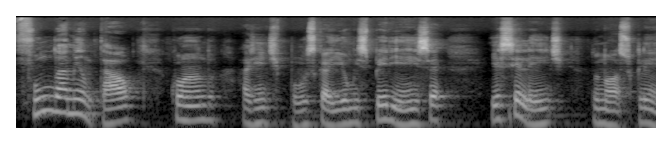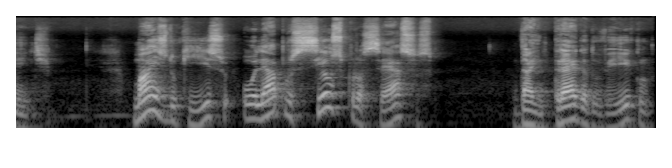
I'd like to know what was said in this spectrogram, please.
fundamental quando a gente busca aí uma experiência excelente do nosso cliente. Mais do que isso, olhar para os seus processos da entrega do veículo,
